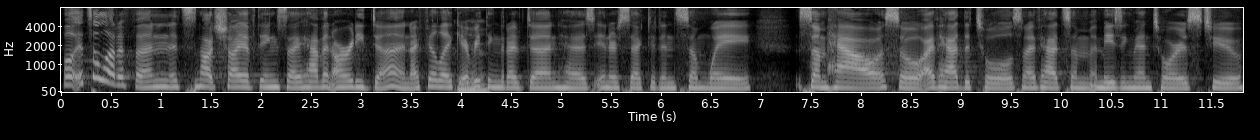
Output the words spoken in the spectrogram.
Well, it's a lot of fun. It's not shy of things I haven't already done. I feel like yeah. everything that I've done has intersected in some way somehow. So I've had the tools and I've had some amazing mentors too.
